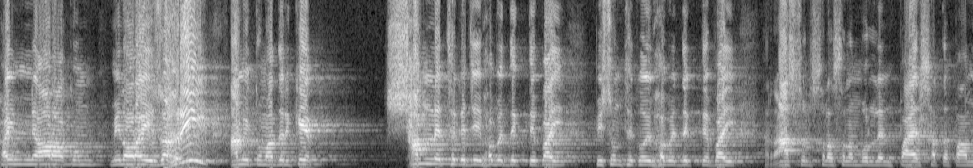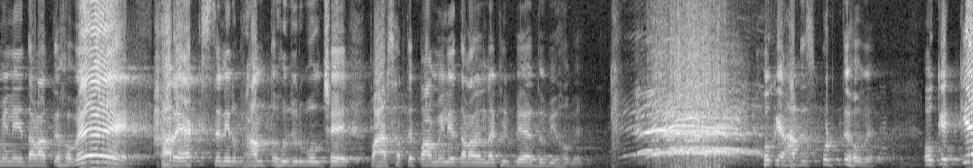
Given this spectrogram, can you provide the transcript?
ফাইন্না আরাকুম মিনরাই জহরি। আমি তোমাদেরকে সামনে থেকে যেভাবে দেখতে পাই, পিছন থেকে ওইভাবে দেখতে পাই, রাসুল সাল্লাহ সাল্লাম বললেন, পায়ের সাথে পা মিলিয়ে দাঁড়াতে হবে। আর এক শ্রেণির ভ্রান্ত হুজুর বলছে, পায়ের সাথে পা মিলিয়ে দাঁড়ালে নাকি বেয়াদবি হবে। ওকে হাদিস পড়তে হবে। ওকে কে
